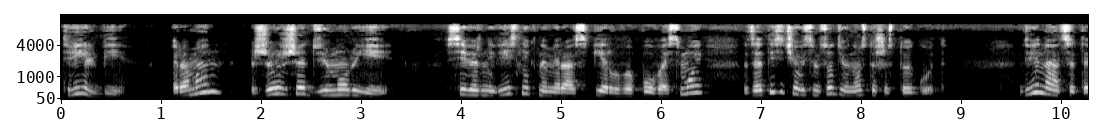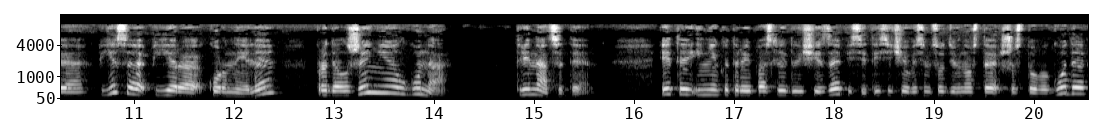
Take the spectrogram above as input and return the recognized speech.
Трильби. Роман Жоржа Дюмурье. Северный вестник, номера с 1 по 8 за 1896 год. Двенадцатое. Пьеса Пьера Корнеля «Продолжение лгуна». Тринадцатое. Это и некоторые последующие записи 1896 года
